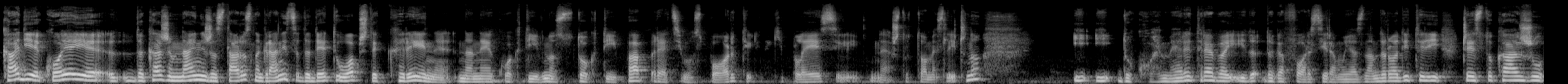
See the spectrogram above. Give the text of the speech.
Kad je, koja je, da kažem, najniža starostna granica da dete uopšte krene na neku aktivnost tog tipa, recimo sport, sport ili neki ples ili nešto tome slično i, i do koje mere treba i da, da ga forsiramo. Ja znam da roditelji često kažu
